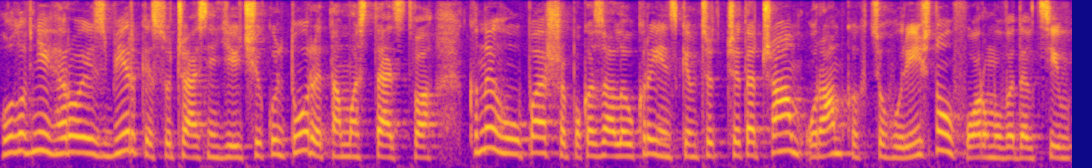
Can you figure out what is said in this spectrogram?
Головні герої збірки сучасні діячі культури та мистецтва. Книгу уперше показали українським читачам у рамках цьогорічного форуму видавців.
